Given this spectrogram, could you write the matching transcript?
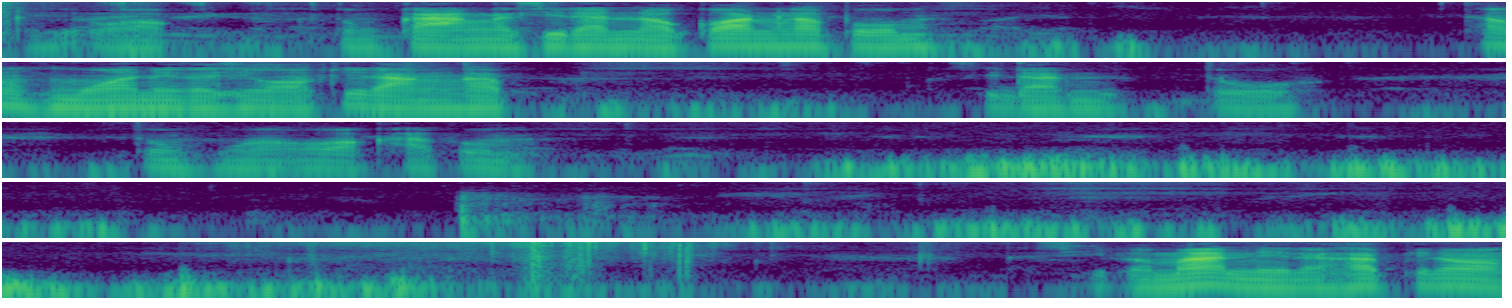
ก็สิ ออกตรงกลางกับสีดันออกก้อนครับผม ทั้งหัวเนี่ยก็สิออกที่ดังครับสีดันตัวตรงหัวออกครับผมสีประมาณนี้แหละครับพี่น้อง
